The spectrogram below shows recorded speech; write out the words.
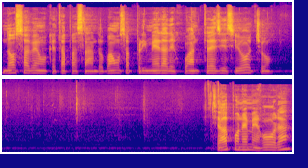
No sabemos qué está pasando. Vamos a primera de Juan 3, 18. Se va a poner mejor, ¿ah?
